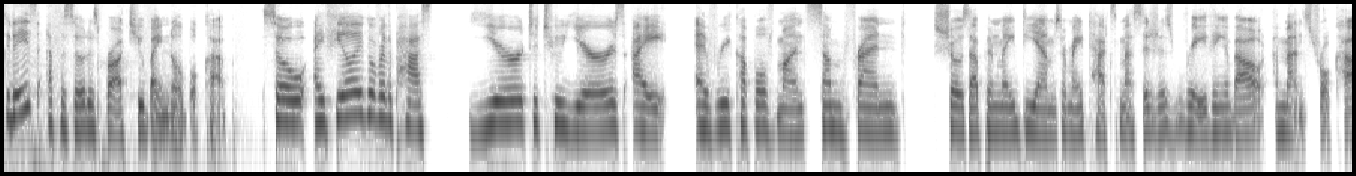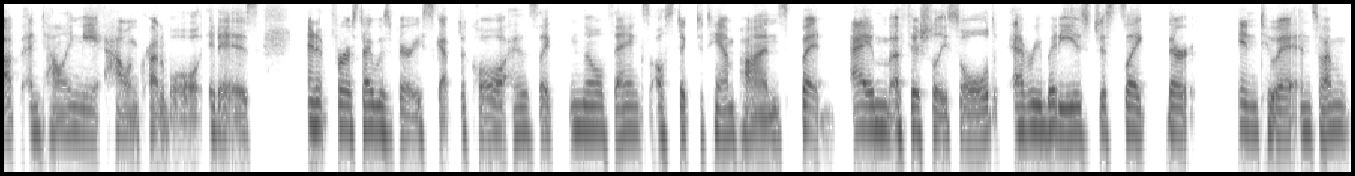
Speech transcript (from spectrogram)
Today's episode is brought to you by Noble Cup. So I feel like over the past year to two years, I every couple of months, some friend shows up in my DMs or my text messages raving about a menstrual cup and telling me how incredible it is. And at first, I was very skeptical. I was like, no, thanks. I'll stick to tampons. But I'm officially sold. Everybody is just like, they're into it. And so I'm,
